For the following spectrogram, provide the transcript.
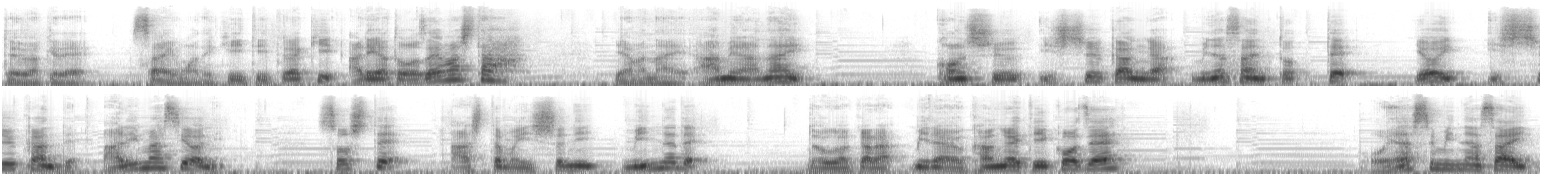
というわけで、最後まで聞いていただきありがとうございました。やまない雨はない。今週1週間が皆さんにとって良い1週間でありますように。そして明日も一緒にみんなで動画から未来を考えていこうぜ。おやすみなさい。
